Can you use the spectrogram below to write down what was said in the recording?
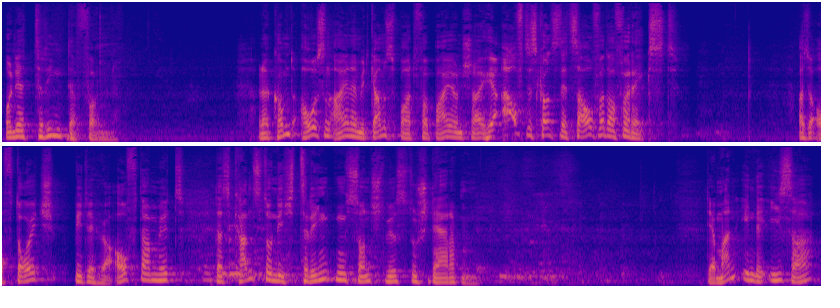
und er trinkt davon. Und da kommt außen einer mit Gamsbart vorbei und schreit, hör auf, das kannst du nicht saufen, da verreckst. Also auf Deutsch, bitte hör auf damit, das kannst du nicht trinken, sonst wirst du sterben. Der Mann in der Isar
